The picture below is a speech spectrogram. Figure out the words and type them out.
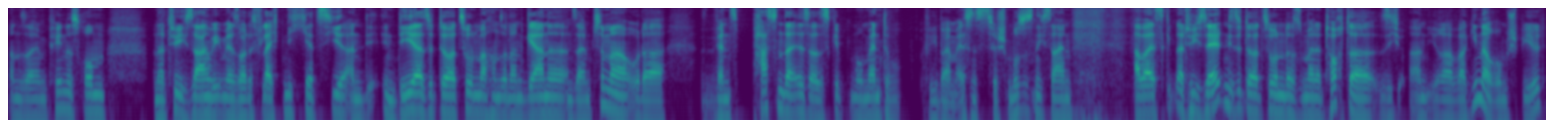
an seinem Penis rum. Und natürlich sagen wir ihm, er soll das vielleicht nicht jetzt hier an, in der Situation machen, sondern gerne in seinem Zimmer oder wenn es passender ist. Also es gibt Momente, wie beim Essenstisch muss es nicht sein. Aber es gibt natürlich selten die Situation, dass meine Tochter sich an ihrer Vagina rumspielt.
